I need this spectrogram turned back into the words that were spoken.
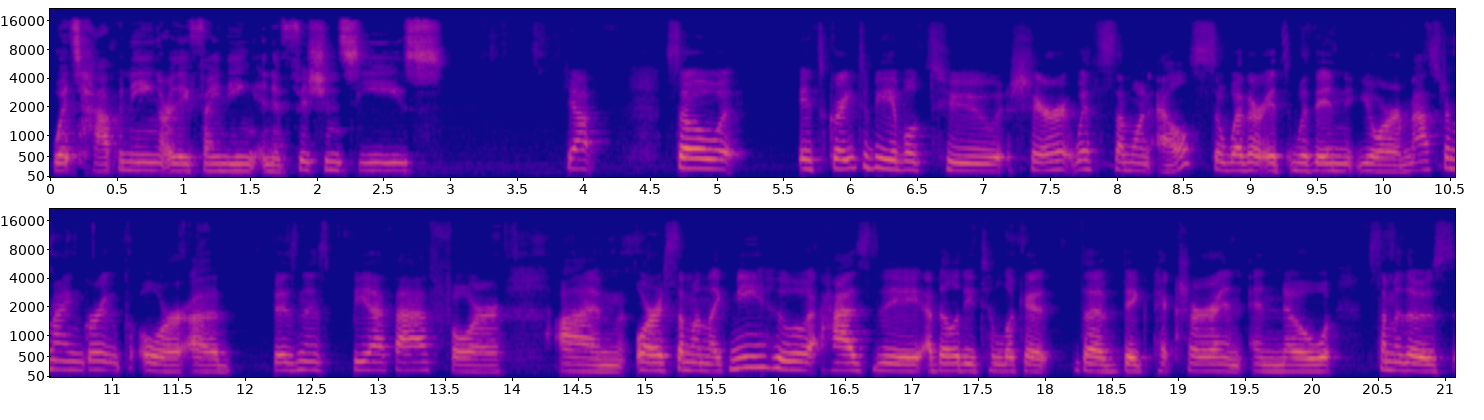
what's happening? Are they finding inefficiencies? Yeah. So it's great to be able to share it with someone else. So whether it's within your mastermind group or a business BFF or um, or someone like me who has the ability to look at the big picture and, and know some of those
